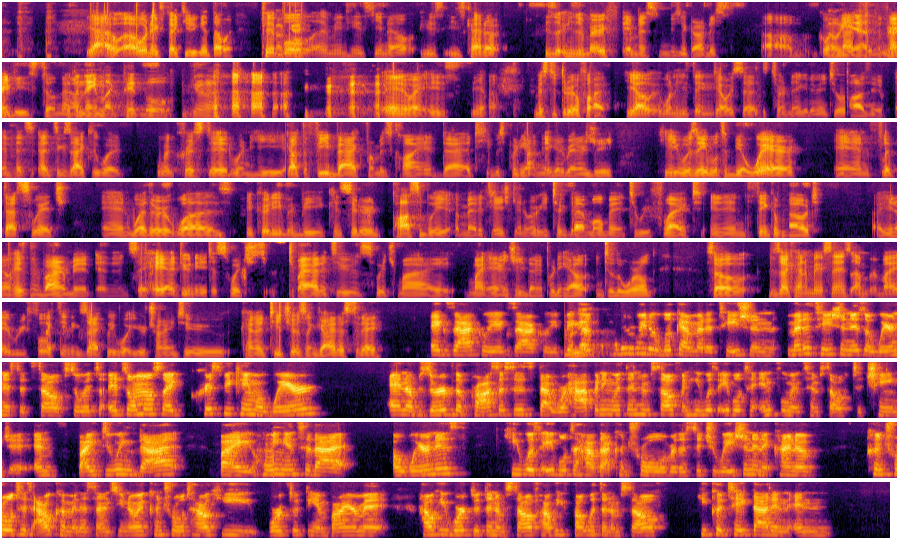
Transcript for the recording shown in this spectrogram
Yeah, I, I, wouldn't expect you to get that one. Pitbull. Okay. I mean, he's you know he's he's kind of he's a, he's a very famous music artist. Um, going Oh, back yeah, to the very- '90s till now. With a name like Pitbull. God. anyway, he's you know Mr. 305. He one of his things he always says is turn negative into a positive, and that's that's exactly what what Chris did when he got the feedback from his client that he was putting out negative energy. He was able to be aware and flip that switch. And whether it was, it could even be considered possibly a meditation, where he took that moment to reflect and think about uh, you know his environment and then say hey i do need to switch, my attitude switch my my energy that i'm putting out into the world so does that kind of make sense um, am i reflecting exactly what you're trying to kind of teach us and guide us today Exactly, exactly. Because now- another way to look at meditation, meditation is awareness itself. So it's it's almost like Chris became aware and observed the processes that were happening within himself and he was able to influence himself to change it. And by doing that, by honing into that awareness, he was able to have that control over the situation and it kind of controlled his outcome in a sense. You know, it controlled how he worked with the environment, how he worked within himself, how he felt within himself he could take that and, and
